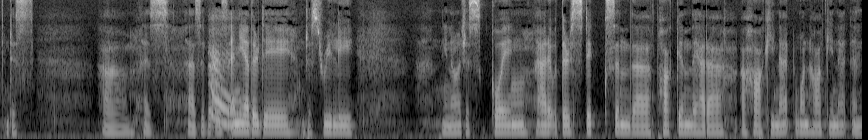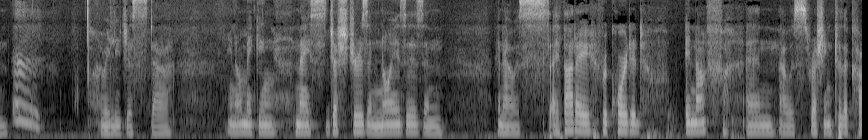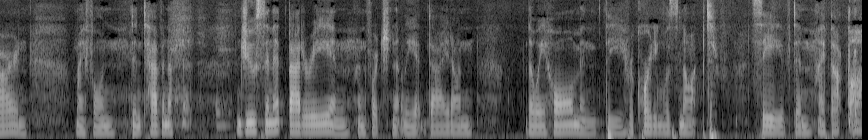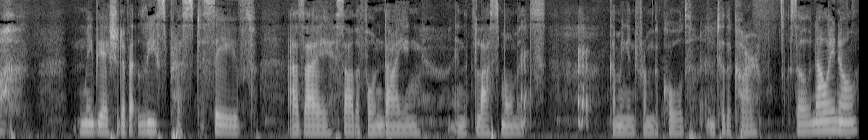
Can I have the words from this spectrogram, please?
just um, as as if it was any other day, just really, you know, just going at it with their sticks and the puck, and they had a, a hockey net, one hockey net, and really just, uh, you know, making nice gestures and noises, and and I was, I thought I recorded enough, and I was rushing to the car, and my phone didn't have enough juice in it, battery, and unfortunately it died on the way home, and the recording was not saved. And I thought, oh, maybe I should have at least pressed save as I saw the phone dying in its last moments coming in from the cold into the car. So now I know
